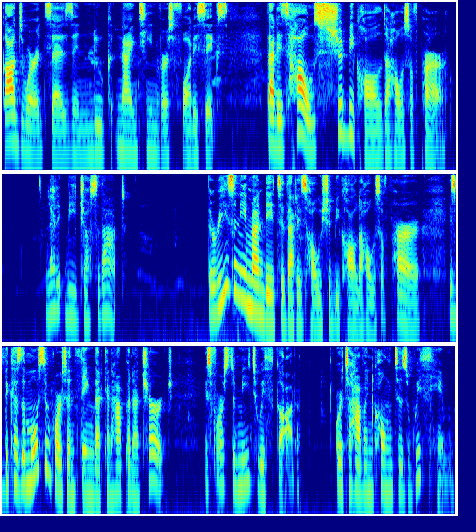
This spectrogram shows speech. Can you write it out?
God's word says in Luke 19 verse 46 that his house should be called a house of prayer. Let it be just that. The reason he mandated that his house should be called a house of prayer is because the most important thing that can happen at church is for us to meet with God or to have encounters with Him.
